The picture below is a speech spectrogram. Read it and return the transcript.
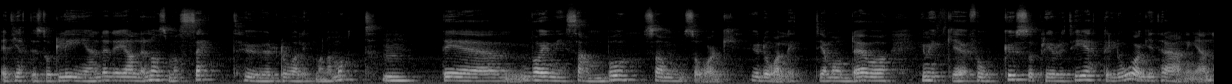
ett jättestort leende. Det är aldrig någon som har sett hur dåligt man har mått. Mm. Det var ju min sambo som såg hur dåligt jag mådde och hur mycket fokus och prioritet det låg i träningen.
